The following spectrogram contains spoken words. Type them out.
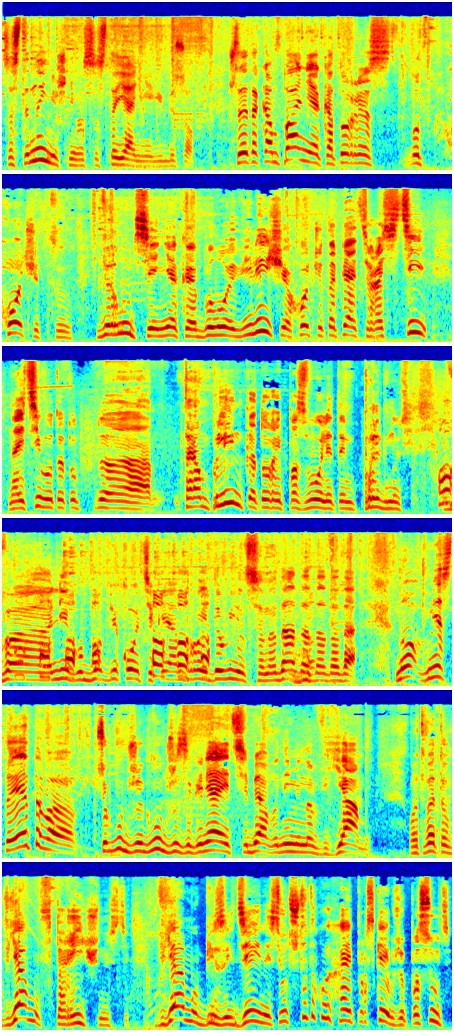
со нынешнего состояния Ubisoft. Что это компания, которая вот хочет вернуть себе некое былое величие, хочет опять расти, найти вот этот э, трамплин, который позволит им прыгнуть в э, лигу Бобби Котика и андроида Уилсона. Да, да, да, да, да. Но вместо этого все глубже и глубже загоняет себя вот именно в яму. Вот в эту в яму вторичности, в яму безидейности. Вот что такое Hyperscape же, по сути?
